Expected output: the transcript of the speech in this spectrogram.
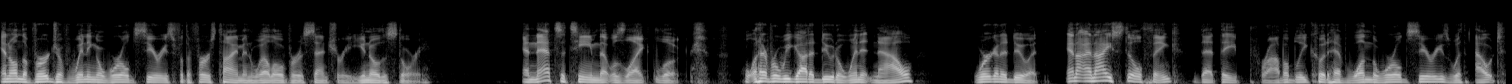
and on the verge of winning a World Series for the first time in well over a century. You know the story. And that's a team that was like, look, whatever we got to do to win it now, we're going to do it. And, and I still think that they probably could have won the World Series without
